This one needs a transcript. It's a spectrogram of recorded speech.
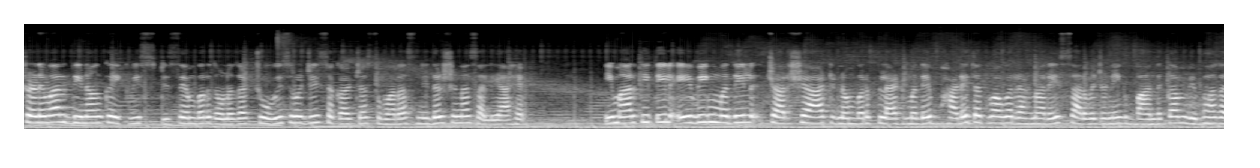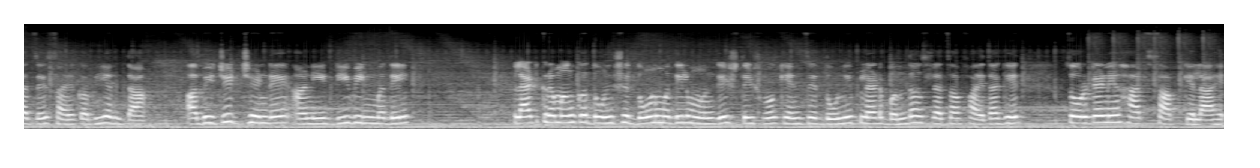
शनिवार दिनांक एकवीस डिसेंबर दोन हजार चोवीस रोजी सकाळच्या सुमारास निदर्शनास आली आहे. इमारतीतील ए विंगमधील चारशे आठ नंबर फ्लॅटमध्ये भाडेतत्वावर राहणारे सार्वजनिक बांधकाम विभागाचे सहाय्यक अभियंता अभिजित झेंडे आणि डी विंगमधील फ्लॅट क्रमांक दोनशे दोनमधील मंगेश देशमुख यांचे दोन्ही फ्लॅट बंद असल्याचा फायदा घेत चोरट्याने हात साफ केला आहे.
